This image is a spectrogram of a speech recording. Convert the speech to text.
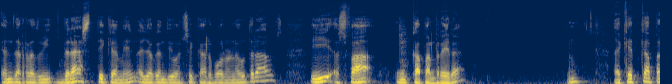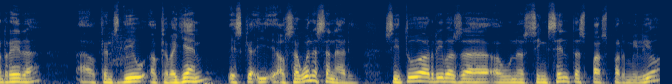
Hem de reduir dràsticament allò que en diuen ser carbono neutrals i es fa un cap enrere. Mm? Aquest cap enrere el que ens diu, el que veiem, és que el següent escenari, si tu arribes a, a unes 500 parts per milió,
